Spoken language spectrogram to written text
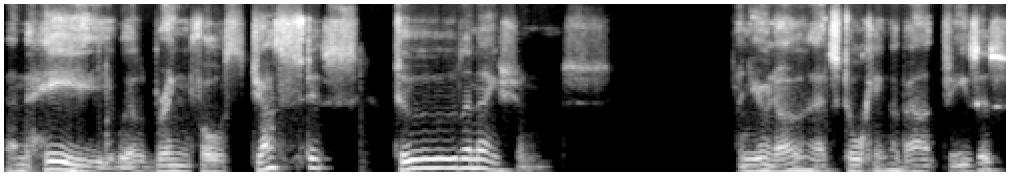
and he will bring forth justice to the nations. And you know that's talking about Jesus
